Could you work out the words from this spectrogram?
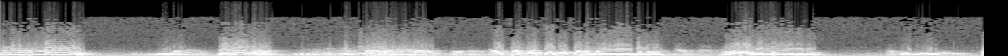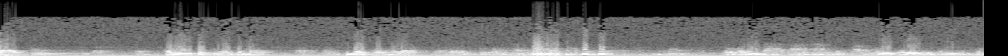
มันมันมีมีนี่ไงไอ้คำว่าเจริญแต่ไม่มีใช่ไหมเออนี่มันมีนี่ใช่ทำนี้ตกเงินทำไมไม่ได้ของมาแล้ว ก็วันนี้นาทานานที่ถามตัวเองที่เป็นผู้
